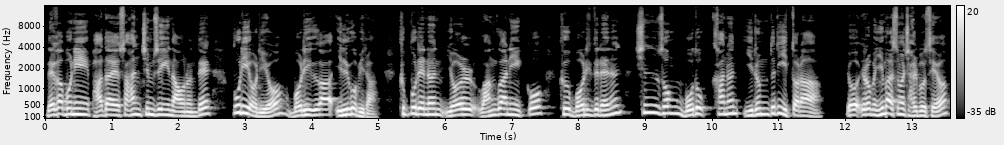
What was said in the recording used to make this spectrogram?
내가 보니 바다에서 한 짐승이 나오는데 뿔이 열이요 머리가 일곱이라 그 뿔에는 열 왕관이 있고 그 머리들에는 신성 모독하는 이름들이 있더라. 여, 여러분 이 말씀을 잘 보세요.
